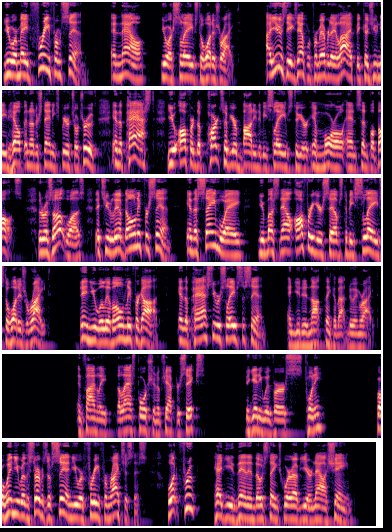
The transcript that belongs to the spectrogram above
You were made free from sin, and now you are slaves to what is right. I use the example from everyday life because you need help in understanding spiritual truths. In the past, you offered the parts of your body to be slaves to your immoral and sinful thoughts. The result was that you lived only for sin. In the same way, you must now offer yourselves to be slaves to what is right. Then you will live only for God. In the past, you were slaves to sin and you did not think about doing right. And finally, the last portion of chapter 6, beginning with verse 20. For when you were the servants of sin, you were free from righteousness. What fruit had ye then in those things whereof ye are now ashamed?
